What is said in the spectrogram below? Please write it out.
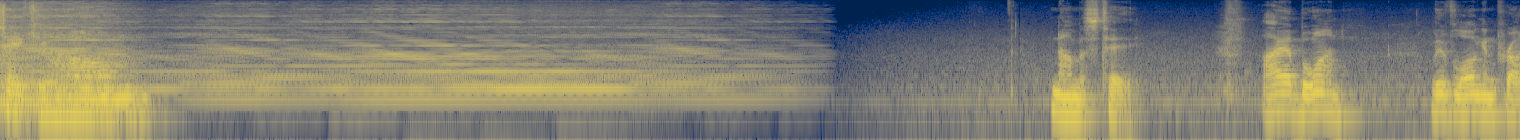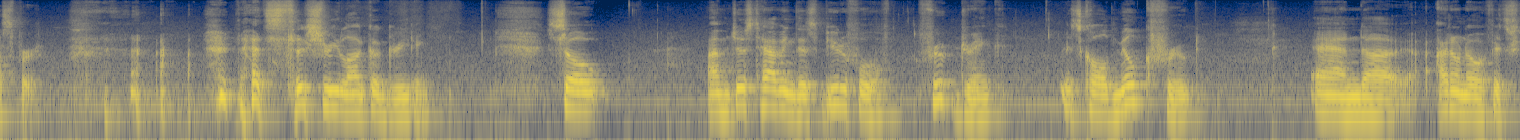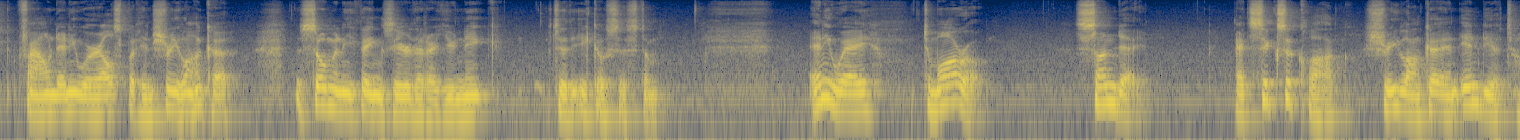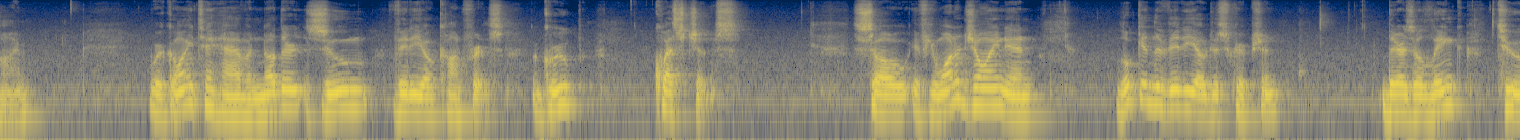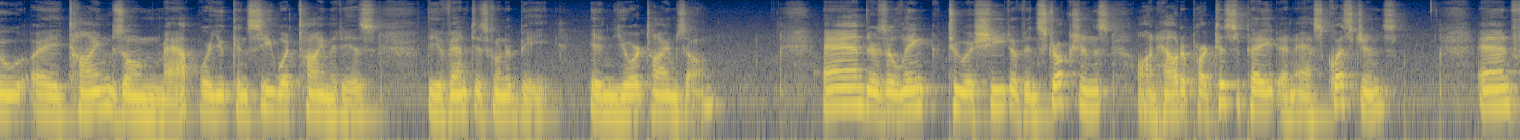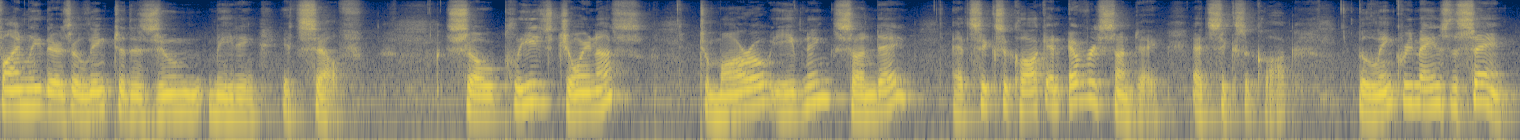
take you home. Namaste. Ayubowan. Live long and prosper. That's the Sri Lanka greeting. So I'm just having this beautiful fruit drink. It's called milk fruit. And uh, I don't know if it's found anywhere else, but in Sri Lanka, there's so many things here that are unique to the ecosystem. Anyway, tomorrow, Sunday at 6 o'clock Sri Lanka and India time, we're going to have another Zoom video conference, group questions. So if you want to join in, look in the video description. There's a link to a time zone map where you can see what time it is. The event is going to be in your time zone. And there's a link to a sheet of instructions on how to participate and ask questions. And finally, there's a link to the Zoom meeting itself. So please join us tomorrow evening, Sunday, at 6 o'clock, and every Sunday at 6 o'clock. The link remains the same.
